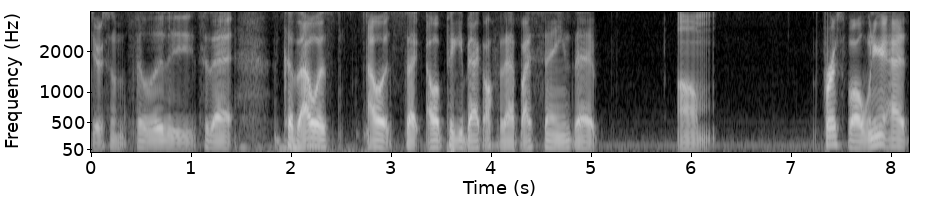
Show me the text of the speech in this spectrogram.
there's some validity to that because I was I would sec- I would piggyback off of that by saying that, um, first of all, when you're at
